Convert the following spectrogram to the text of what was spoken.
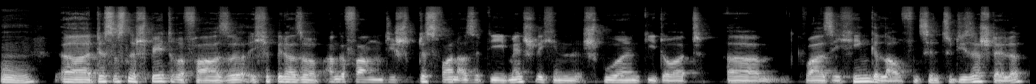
Mhm. Äh, das ist eine spätere Phase. Ich bin also angefangen, die, das waren also die menschlichen Spuren, die dort ähm, quasi hingelaufen sind zu dieser Stelle.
